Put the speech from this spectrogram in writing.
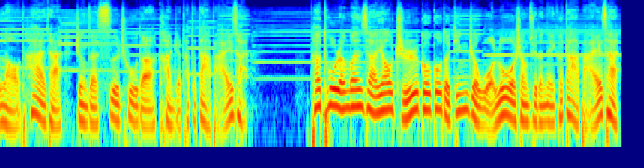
老太太正在四处的看着他的大白菜。他突然弯下腰，直勾勾的盯着我落上去的那颗大白菜，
